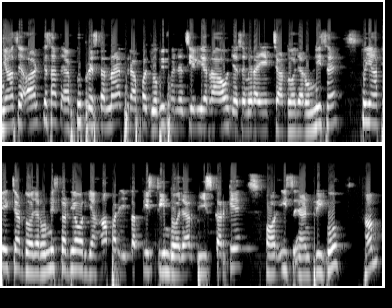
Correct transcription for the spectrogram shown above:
यहाँ से अल्ट के साथ F2 प्रेस करना है। फिर आपका जो भी फाइनेंशियल ईयर रहा हो, जैसे मेरा 1 4 2019 है तो यहाँ पे 1 4 2019 कर दिया, और यहाँ पर 31 3 2020 करके, और इस एंट्री को हम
